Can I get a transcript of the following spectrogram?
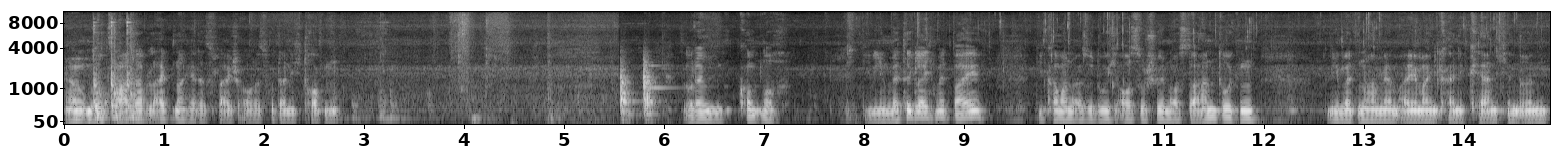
Ja, umso zarter bleibt nachher das Fleisch auch. Es wird dann nicht trocken. So, dann kommt noch die Limette gleich mit bei. Die kann man also durchaus so schön aus der Hand drücken. Limetten haben ja im Allgemeinen keine Kernchen drin.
